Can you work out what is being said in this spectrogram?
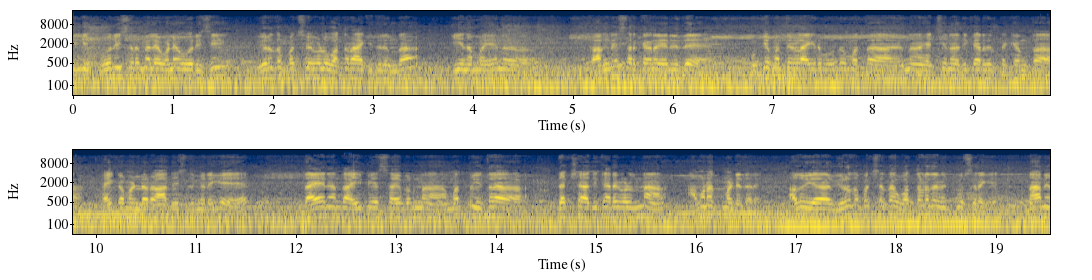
ಇಲ್ಲಿ ಪೊಲೀಸರ ಮೇಲೆ ಹೊಣೆ ಹೊರಿಸಿ ವಿರೋಧ ಪಕ್ಷಗಳು ಒತ್ತಡ ಹಾಕಿದ್ರಿಂದ ಈ ನಮ್ಮ ಏನು ಕಾಂಗ್ರೆಸ್ ಸರ್ಕಾರ ಏನಿದೆ, ಮುಖ್ಯಮಂತ್ರಿಗಳಾಗಿರ್ಬೋದು ಮತ್ತು ಇನ್ನು ಹೆಚ್ಚಿನ ಅಧಿಕಾರದಲ್ಲಿರ್ತಕ್ಕಂಥ ಹೈಕಮಾಂಡರ್ ಆದೇಶದ ಮೇರೆಗೆ ದಯಾನಂದ ಐ ಪಿ ಎಸ್ ಸಾಹೇಬರನ್ನ ಮತ್ತು ಇತರ ದಕ್ಷ ಅಧಿಕಾರಿಗಳನ್ನ ಅಮಾನತ್ ಮಾಡಿದ್ದಾರೆ. ಅದು ವಿರೋಧ ಪಕ್ಷದ ಒತ್ತಡದ ವ್ಯಕ್ತಿಗೋಸ್ಕರಗೆ ನಾನು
